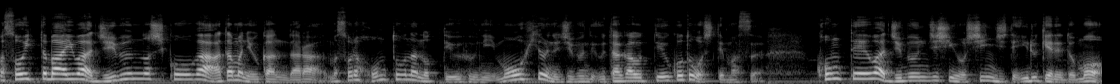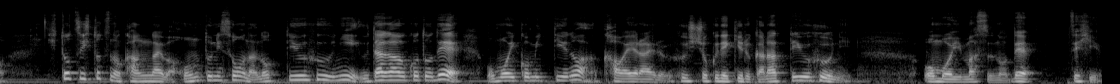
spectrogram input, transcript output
まあ、そういった場合は自分の思考が頭に浮かんだら、まあ、それ本当なのっていうふうにもう一人の自分で疑うっていうことをしてます根底は自分自身を信じているけれども一つ一つの考えは本当にそうなのっていうふうに疑うことで思い込みっていうのは変えられる払拭できるからっていうふうに思いますので是非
